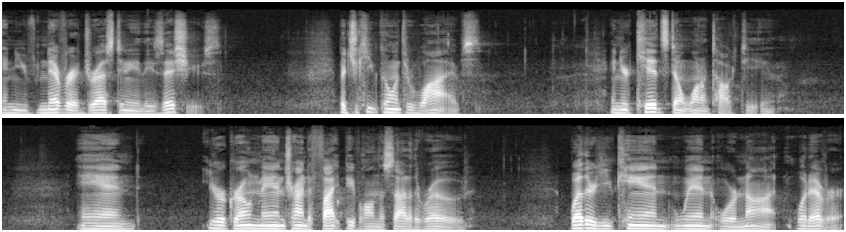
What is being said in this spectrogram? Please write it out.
and you've never addressed any of these issues, but you keep going through wives, and your kids don't want to talk to you, and you're a grown man trying to fight people on the side of the road, whether you can win or not, whatever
